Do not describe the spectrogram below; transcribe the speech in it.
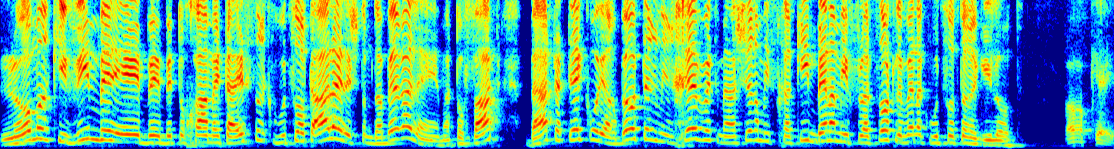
לא מרכיבים ב, ב, בתוכם את העשר קבוצות על האלה שאתה מדבר עליהן. התופעת בעיית התיקו היא הרבה יותר נרחבת מאשר המשחקים בין המפלצות לבין הקבוצות הרגילות. אוקיי,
